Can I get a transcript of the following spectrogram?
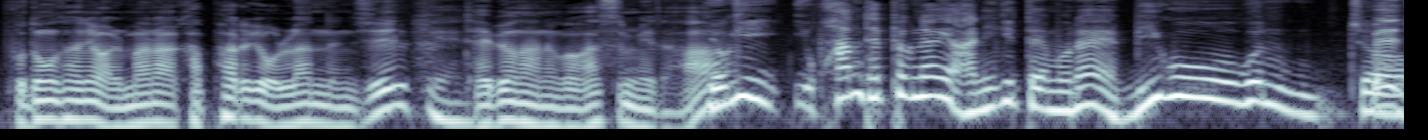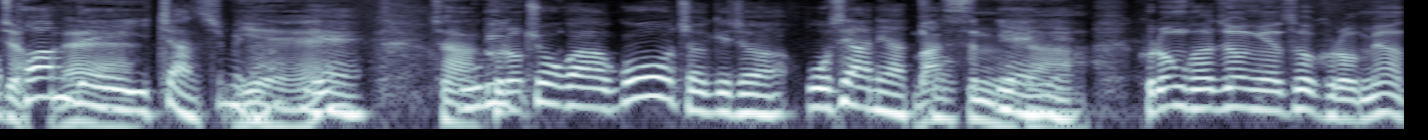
부동산이 얼마나 가파르게 올랐는지 네. 대변하는 것 같습니다. 여기 환 태평양이 아니기 때문에 미국은 저 포함되어 네. 있지 않습니다. 예. 예. 자, 우리 그럼, 쪽하고 저기 저 오세아니아 쪽 맞습니다. 예, 예. 그런 과정에서 그러면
